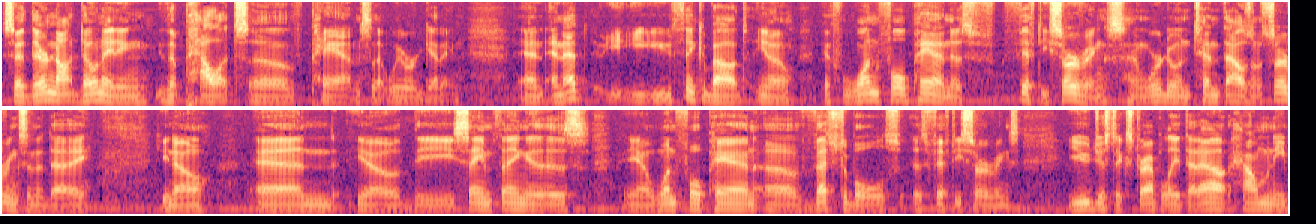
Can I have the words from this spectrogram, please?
So they're not donating the pallets of pans that we were getting, and and that you, think about you know if one full pan is 50 servings and we're doing 10,000 servings in a day, you know, and you know the same thing is you know one full pan of vegetables is 50 servings. You just extrapolate that out. How many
